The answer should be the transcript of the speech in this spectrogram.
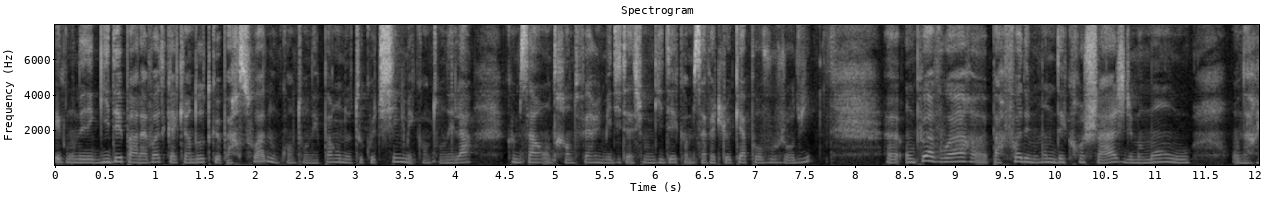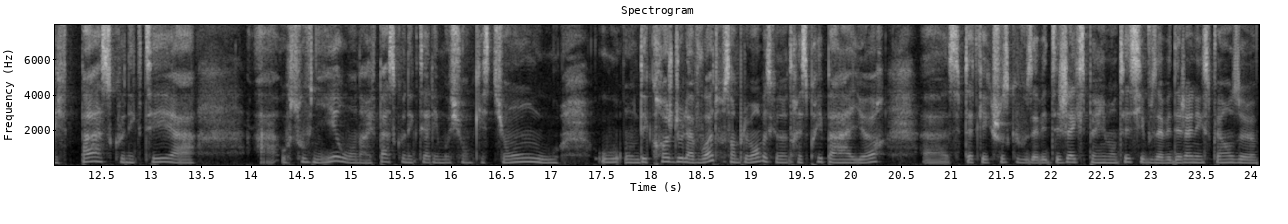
et qu'on est guidé par la voix de quelqu'un d'autre que par soi, donc quand on n'est pas en auto-coaching, mais quand on est là comme ça en train de faire une méditation guidée, comme ça va être le cas pour vous aujourd'hui, euh, on peut avoir euh, parfois des moments de décrochage, des moments où on n'arrive pas à se connecter à, souvenir, où on n'arrive pas à se connecter à l'émotion en question, où, on décroche de la voix tout simplement parce que notre esprit part ailleurs. Euh, c'est peut-être quelque chose que vous avez déjà expérimenté si vous avez déjà une expérience de,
